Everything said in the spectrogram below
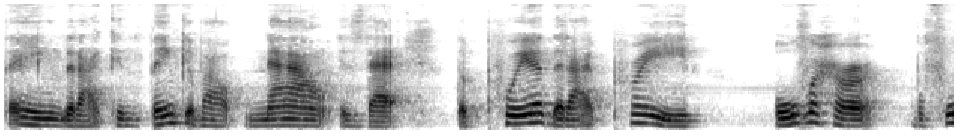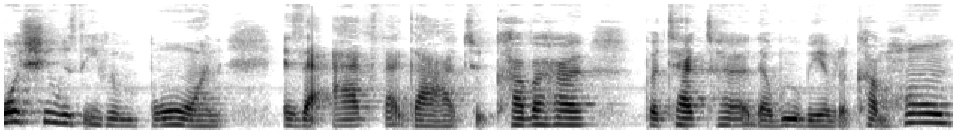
thing that I can think about now is that the prayer that I prayed over her before she was even born is that ask that God to cover her, protect her, that we will be able to come home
